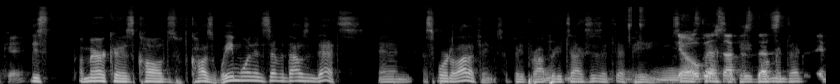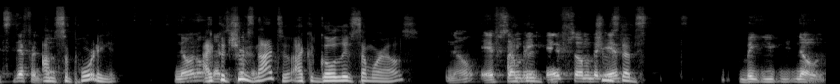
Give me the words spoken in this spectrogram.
Okay. This America has called caused way more than seven thousand deaths, and I support a lot of things. I pay property mm-hmm. taxes. I pay No, that's tax. Not pay the, that's, government tax. it's different. I'm supporting it. no, no. I could choose different. not to. I could go live somewhere else. No, if somebody, if somebody, if, to but you no,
